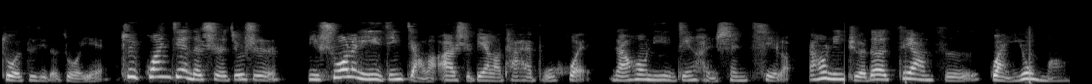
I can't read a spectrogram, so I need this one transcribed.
做自己的作业。最关键的是，就是你说了你已经讲了二十遍了，他还不会。然后你已经很生气了，然后你觉得这样子管用吗？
